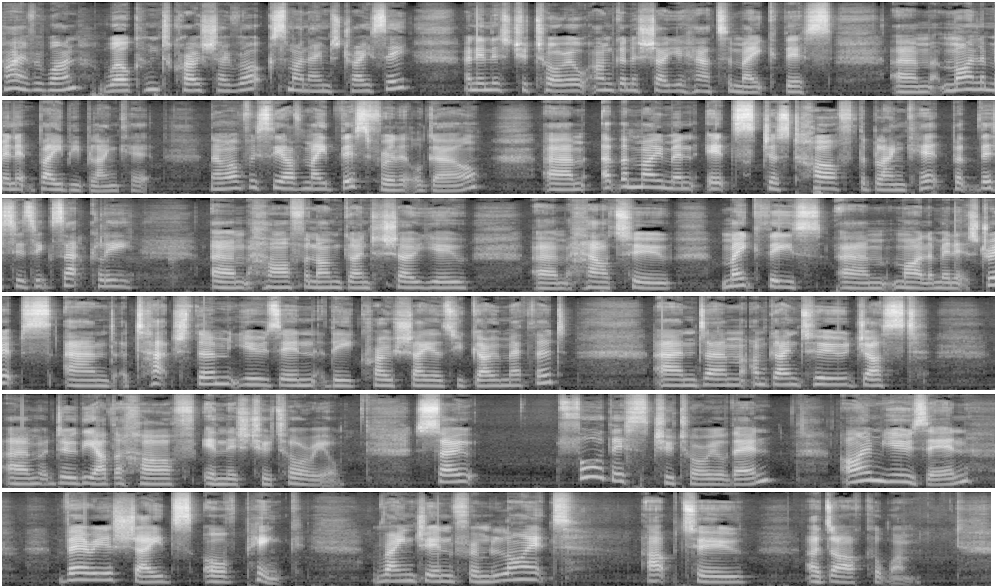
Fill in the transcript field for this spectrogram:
Hi everyone, welcome to Crochet Rocks. My name's Tracy and in this tutorial I'm going to show you how to make this um, mile a minute baby blanket. Now obviously I've made this for a little girl. Um, at the moment it's just half the blanket but this is exactly um, half and I'm going to show you um, how to make these um, mile a minute strips and attach them using the crochet as you go method and um, I'm going to just um, do the other half in this tutorial. So for this tutorial then, I'm using various shades of pink, ranging from light up to a darker one.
